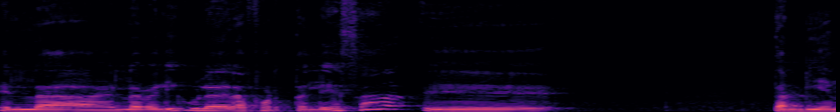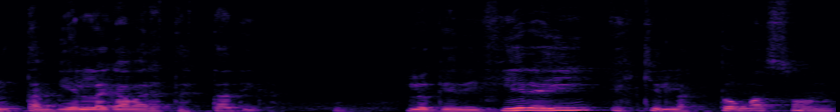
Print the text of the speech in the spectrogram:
en, la, en la película de la fortaleza eh, también, también la cámara está estática. Lo que difiere ahí es que las tomas son,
